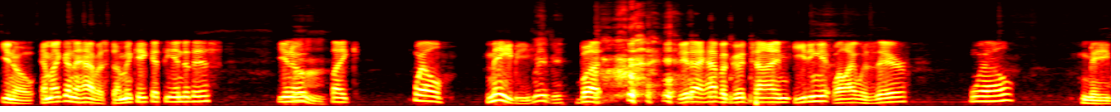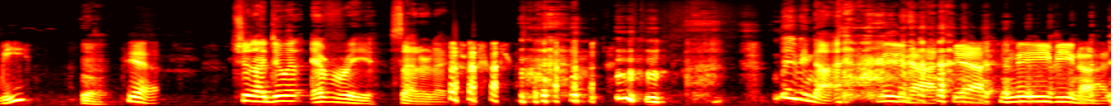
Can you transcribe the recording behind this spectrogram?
you know, am I going to have a stomach ache at the end of this? You know, Hmm. like, well, maybe. Maybe. But did I have a good time eating it while I was there? Well, maybe. Yeah. Yeah. Should I do it every Saturday? Maybe not. Maybe not. Yeah. Maybe not.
